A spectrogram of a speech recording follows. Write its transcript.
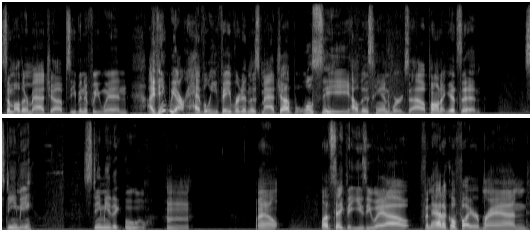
some other matchups, even if we win. I think we are heavily favored in this matchup. We'll see how this hand works out. Opponent gets in. Steamy. Steamy the... Ooh. Hmm. Well, let's take the easy way out. Fanatical Firebrand.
